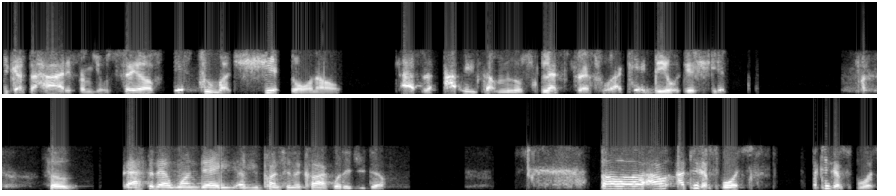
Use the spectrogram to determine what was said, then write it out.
You got to hide it from yourself. It's too much shit going on. I, I need something a little less stressful. I can't deal with this shit. So after that one day of you punching the clock, what did you do? Uh, I, I took up sports. I took up sports,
